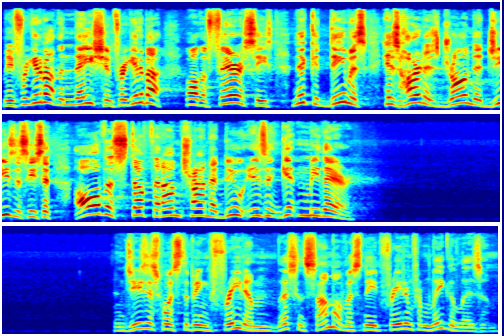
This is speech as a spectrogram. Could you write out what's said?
I mean, forget about the nation, forget about all the Pharisees. Nicodemus, his heart is drawn to Jesus. He said, All the stuff that I'm trying to do isn't getting me there. And Jesus wants to bring freedom. Listen, some of us need freedom from legalism.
